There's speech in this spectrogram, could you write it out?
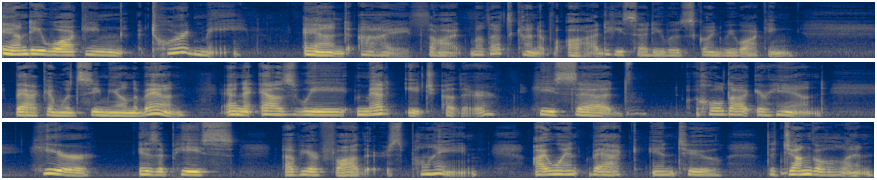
Andy walking toward me. And I thought, well, that's kind of odd. He said he was going to be walking back and would see me on the van. And as we met each other, he said, Hold out your hand. Here is a piece of your father's plane. I went back into the jungle and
